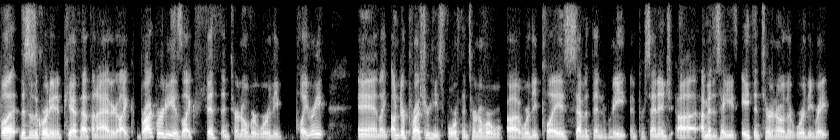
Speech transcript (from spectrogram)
but this is according to PFF and I have here like Brock Purdy is like fifth in turnover worthy play rate. And like under pressure, he's fourth in turnover uh, worthy plays, seventh in rate and percentage. Uh, I meant to say he's eighth in turnover worthy rate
